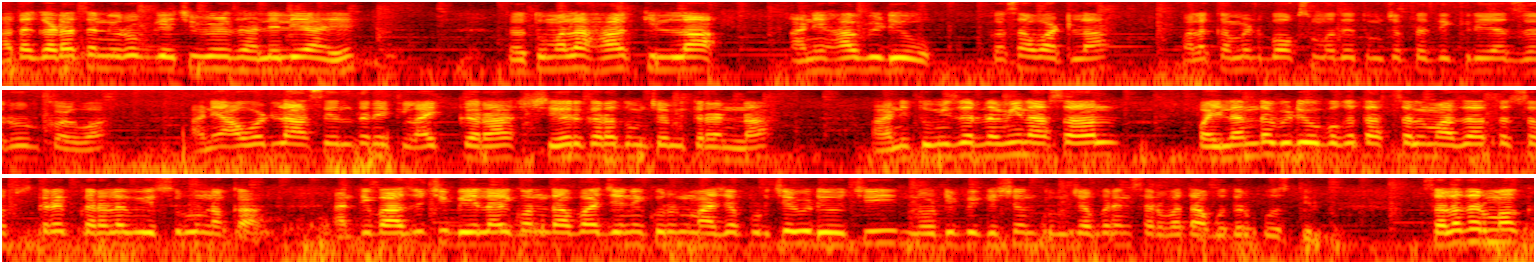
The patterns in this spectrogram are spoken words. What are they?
आता गडाचा निरोप घ्यायची वेळ झालेली आहे. तर तुम्हाला हा किल्ला आणि हा व्हिडिओ कसा वाटला मला कमेंट बॉक्समध्ये तुमच्या प्रतिक्रिया जरूर कळवा. आणि आवडला असेल तर एक लाईक करा शेअर करा तुमच्या मित्रांना. आणि तुम्ही जर नवीन असाल पहिल्यांदा व्हिडिओ बघत असाल माझा तर सबस्क्राईब करायला विसरू नका. आणि ती बाजूची बेल आयकॉन दाबा जेणेकरून माझ्या पुढच्या व्हिडिओची नोटिफिकेशन तुमच्यापर्यंत सर्वात अगोदर पोहोचतील. चला तर मग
